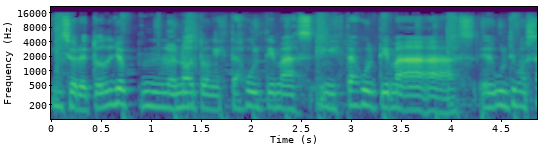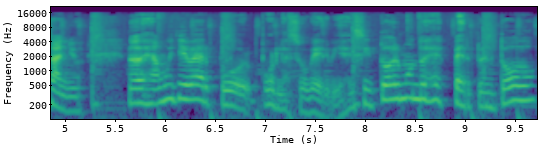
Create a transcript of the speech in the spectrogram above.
y sobre todo yo lo noto en estas últimas en estas últimas eh, últimos años nos dejamos llevar por, por la soberbia. Es decir, todo el mundo es experto en todo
